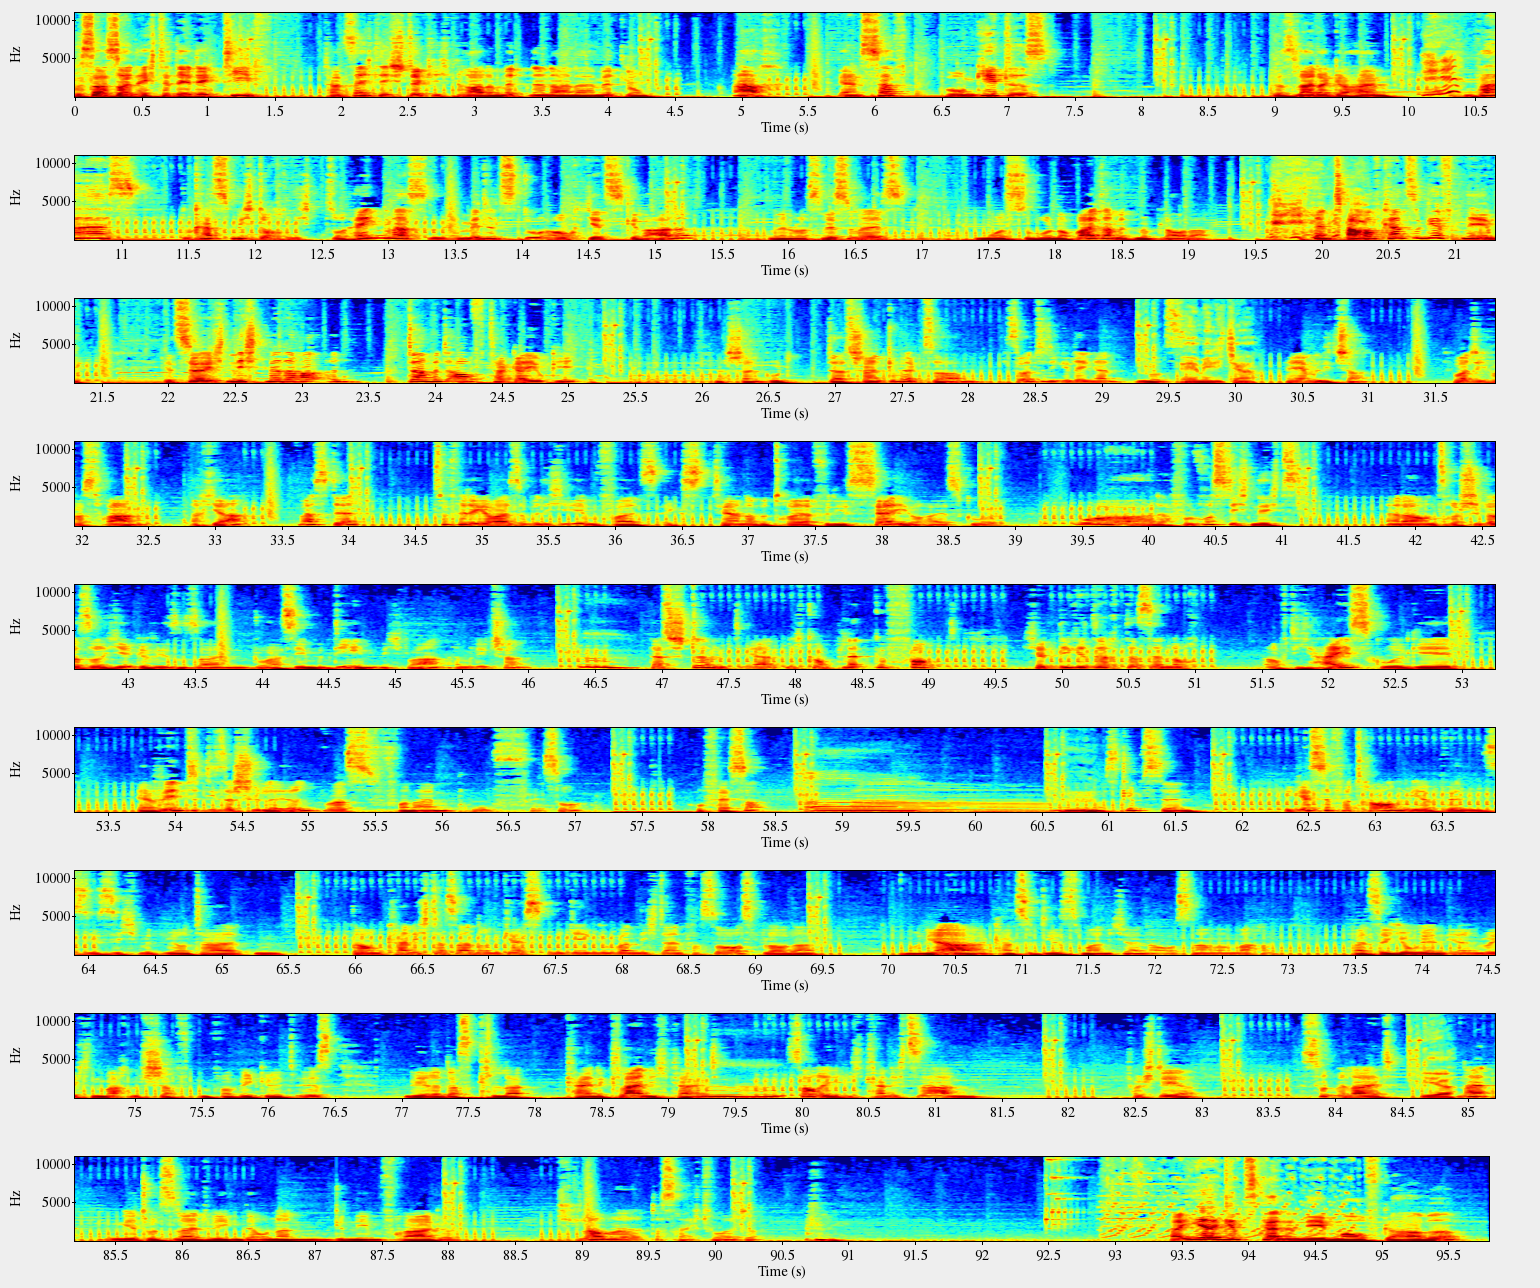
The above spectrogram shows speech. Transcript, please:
Bist also ein echter Detektiv. Tatsächlich stecke ich gerade mitten in einer Ermittlung. Ach, ernsthaft? Worum geht es? Das ist leider geheim. Was? Du kannst mich doch nicht so hängen lassen. Ermittelst du auch jetzt gerade? Wenn du das wissen willst, musst du wohl noch weiter mit mir plaudern. Darauf kannst du Gift nehmen. Jetzt höre ich nicht mehr damit auf, Takayuki. Das scheint gut. Das scheint gewirkt zu haben. Ich sollte die Gelegenheit nutzen. Emily-chan. Hey, Emily-chan. Ich wollte dich was fragen. Ach ja? Was denn? Zufälligerweise bin ich ebenfalls externer Betreuer für die Serio High School. Boah, davon wusste ich nichts. Einer unserer Schüler soll hier gewesen sein. Du hast ihn bedient, nicht wahr, Emily-chan? Hm. Das stimmt. Er hat mich komplett gefoppt. Ich hätte nie gedacht, dass er noch auf die High School geht. Erwähnte dieser Schüler irgendwas von einem Professor? Professor? Ähm. Äh. Mhm. Was gibt's denn? Die Gäste vertrauen mir, wenn sie sich mit mir unterhalten. Darum kann ich das anderen Gästen gegenüber nicht einfach so ausplaudern. Nun ja, kannst du dieses Mal nicht eine Ausnahme machen? Falls der Junge in irgendwelchen Machenschaften verwickelt ist, wäre das Kle keine Kleinigkeit. Mhm. Sorry, ich kann nichts sagen. Verstehe. Es tut mir leid. いや Nein, mir tut's leid wegen der unangenehmen Frage. Ich glaube, das reicht für heute. Bei ihr gibt's keine Nebenaufgabe.「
